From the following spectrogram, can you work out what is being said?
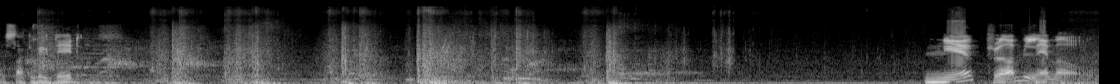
Looks like a big dude. No problemo.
